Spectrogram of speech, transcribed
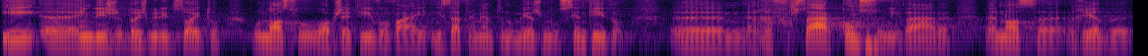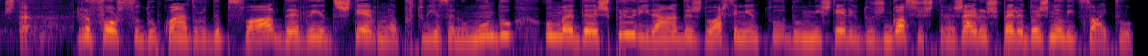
e uh, em 2018 o nosso objetivo vai exatamente no mesmo sentido. Uh, reforçar, consolidar a nossa rede externa. Reforço do quadro de pessoal da rede externa portuguesa no mundo, uma das prioridades do orçamento do Ministério dos Negócios Estrangeiros para 2018.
